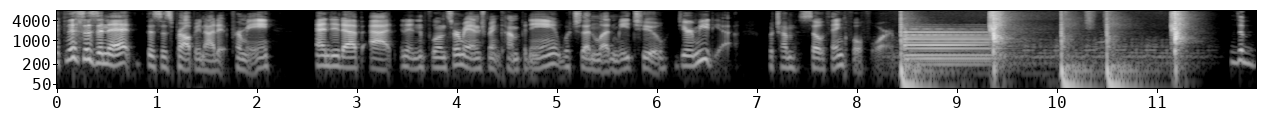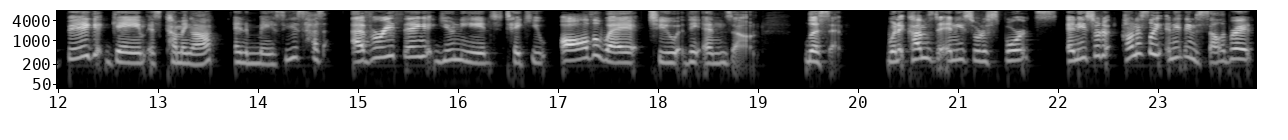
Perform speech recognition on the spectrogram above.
if this isn't it, this is probably not it for me. Ended up at an influencer management company, which then led me to Dear Media, which I'm so thankful for. The big game is coming up, and Macy's has everything you need to take you all the way to the end zone. Listen, when it comes to any sort of sports, any sort of, honestly, anything to celebrate,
